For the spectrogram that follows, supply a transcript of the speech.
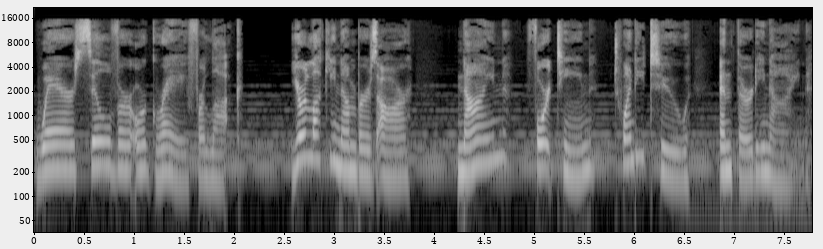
Wear silver or gray for luck. Your lucky numbers are 9, 14, 22, and 39.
